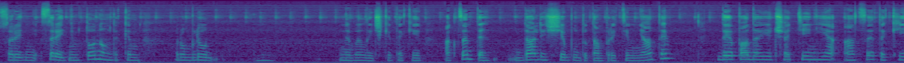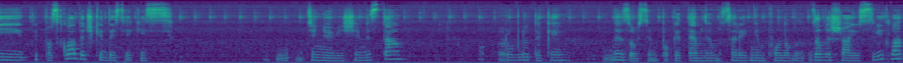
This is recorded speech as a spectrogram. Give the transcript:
середній, середнім тоном таким роблю невеличкі такі акценти. Далі ще буду там притімняти, де падаюча тінь є, а це такі типу, складочки, десь якісь тіньовіші міста. Роблю таким не зовсім поки темним середнім фоном. Залишаю світла,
